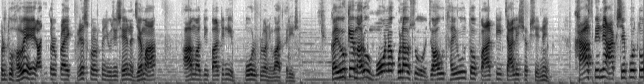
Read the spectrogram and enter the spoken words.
પરંતુ હવે રાજુ કરપડા એક પ્રેસ કોન્ફરન્સ યોજી છે અને જેમાં આમ આદમી પાર્ટીની પોલ ખોલવાની વાત કરી છે. કહ્યું કે, મારું મોં ન ખોલાવશો. જો આવું થયું તો પાર્ટી ચાલી શકશે નહીં. ખાસ કરીને આક્ષેપો તો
